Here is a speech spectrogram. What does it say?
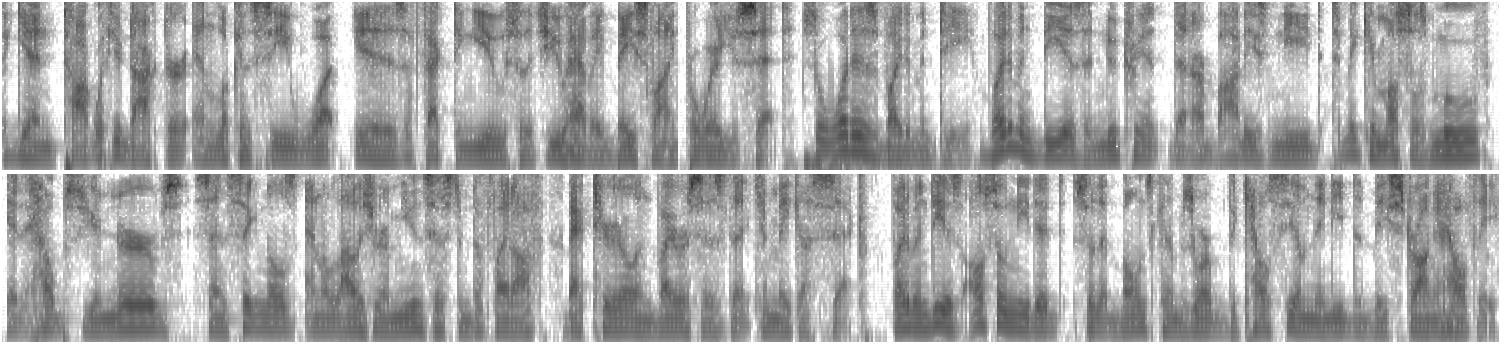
Again, talk with your doctor and look and see what is affecting you so that you have a baseline for where you sit. So, what is vitamin D? Vitamin D is a nutrient that our bodies need to make your muscles move. It helps your nerves send signals and allows your immune system to fight off bacterial and viruses that can make us sick. Vitamin D is also needed so that bones can absorb the calcium they need to be strong and healthy.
